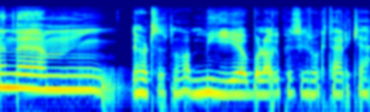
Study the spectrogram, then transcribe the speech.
Men um, det hørtes ut som det var mye jobb å lage pussekrok. Det er det ikke.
